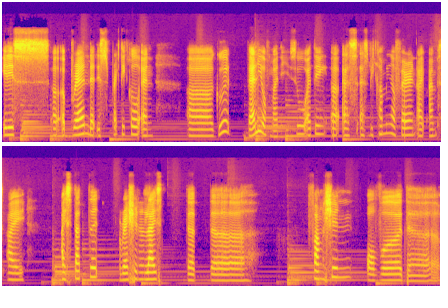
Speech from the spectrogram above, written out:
it is a, a brand that is practical and uh, good value of money. So i think uh, as as becoming a parent i i'm i i started rationalize the the function over the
